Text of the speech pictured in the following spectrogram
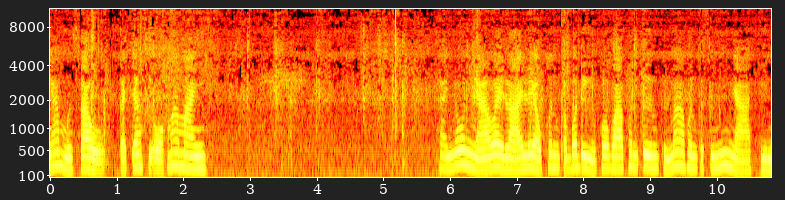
ย่ามมือเศร้าก็จังสิออกมาใหม่ถ้าย่นหญ้าไว้หลายแล้วเพิ่นก็บ่ดื้อเพราะว่าเพิ่นตื่นขึ้นมาเพิ่นก็สิมีหญ้ากิน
